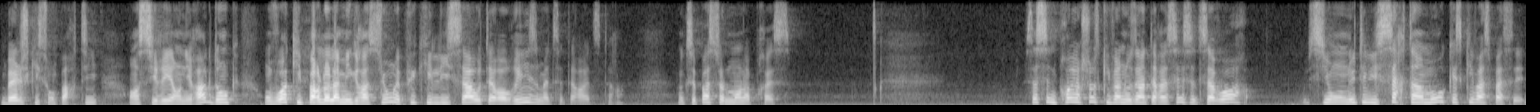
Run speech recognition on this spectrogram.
Belges qui sont partis en Syrie et en Irak. Donc, on voit qu'il parle de la migration et puis qu'il lie ça au terrorisme, etc., etc. Donc, ce n'est pas seulement la presse. Ça, c'est une première chose qui va nous intéresser, c'est de savoir si on utilise certains mots, qu'est-ce qui va se passer?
